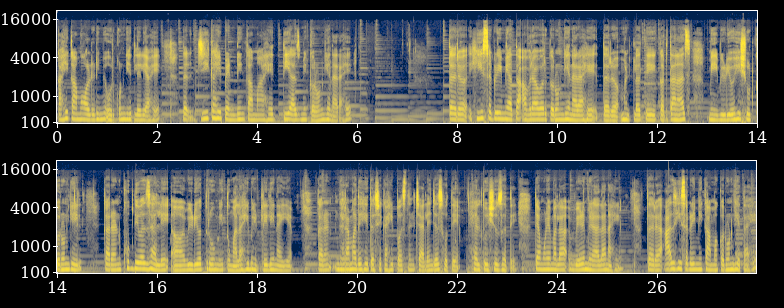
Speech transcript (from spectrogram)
काही कामं ऑलरेडी मी उरकून घेतलेली आहे. तर जी काही पेंडिंग कामं आहेत ती आज मी करून घेणार आहे. तर ही सगळी मी आता आवरावर करून घेणार आहे. तर म्हटलं ते करतानाच मी व्हिडिओही शूट करून घेईल. कारण खूप दिवस झाले व्हिडिओ थ्रू मी तुम्हालाही भेटलेली नाही आहे कारण घरामध्येही तसे काही पर्सनल चॅलेंजेस होते हेल्थ इश्यूज होते. त्यामुळे मला वेळ मिळाला नाही. तर आज ही सगळी मी कामं करून घेत आहे.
